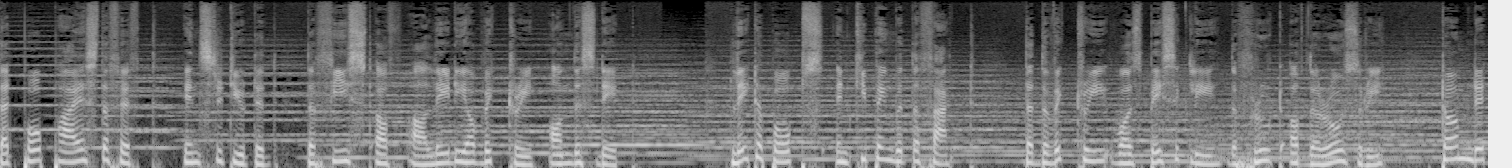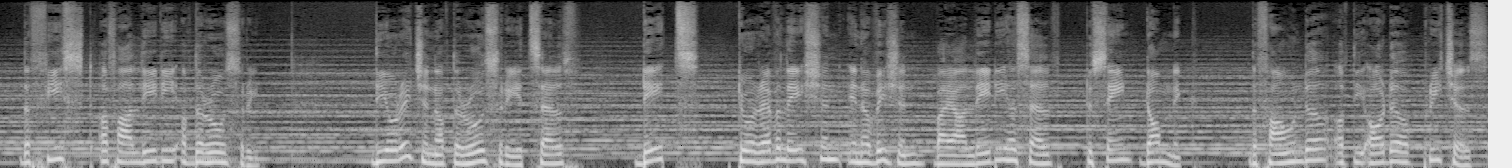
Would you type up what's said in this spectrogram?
that Pope Pius V instituted the feast of Our Lady of Victory on this date. Later popes, in keeping with the fact that the victory was basically the fruit of the Rosary, termed it the Feast of Our Lady of the Rosary. The origin of the Rosary itself dates to a revelation in a vision by Our Lady herself to Saint Dominic, the founder of the Order of Preachers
